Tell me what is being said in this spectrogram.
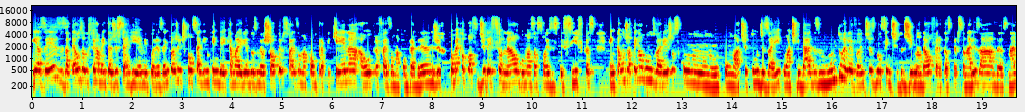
E às vezes, até usando ferramentas de CRM, por exemplo, a gente consegue entender que a maioria dos meus shoppers faz uma compra pequena, a outra faz uma compra grande. Como é que eu posso direcionar algumas ações específicas? Então, já tem alguns varejos com, com atitudes aí, com atividades muito relevantes no sentido de mandar ofertas personalizadas, né?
